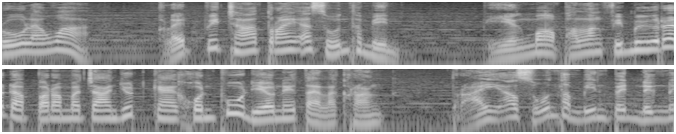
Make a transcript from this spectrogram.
รู้แล้วว่า เคล็ดวิชาไตรอสูรทมิน เพียงมอบพลังฝีมือระดับปรมาจารย์ยุทธแก่คนผู้เดียวในแต่ละครั้ง ไตรอสูรทมินเป็นหนึ่งใน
